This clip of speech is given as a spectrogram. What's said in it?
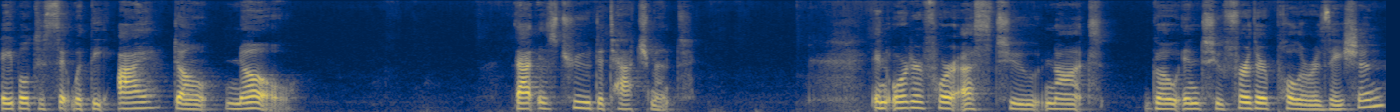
able to sit with the I don't know? That is true detachment. In order for us to not go into further polarization,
